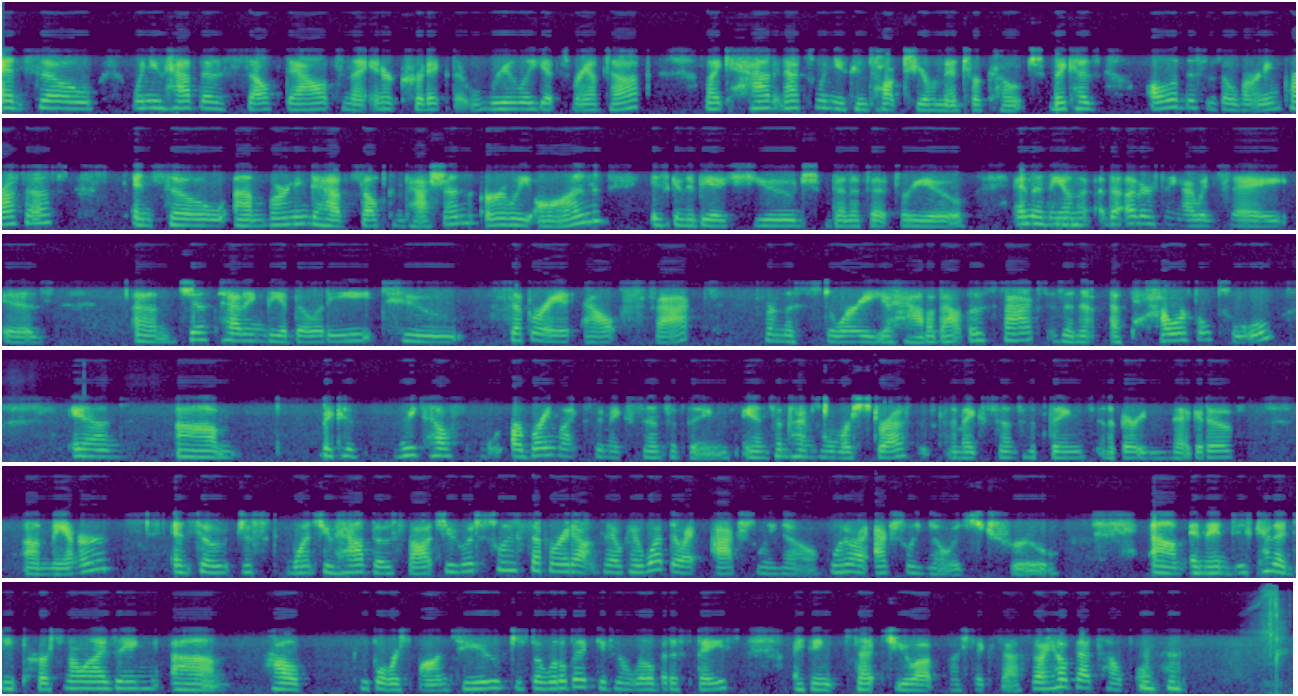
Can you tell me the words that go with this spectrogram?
And so when you have those self-doubts and that inner critic that really gets ramped up, like that's when you can talk to your mentor coach because all of this is a learning process. And so um, learning to have self-compassion early on is going to be a huge benefit for you. And then the other, the other thing I would say is um, just having the ability to separate out fact from the story you have about those facts is an, a powerful tool. And um, because we tell our brain likes to make sense of things, and sometimes when we're stressed, it's going to make sense of things in a very negative uh, manner. And so just once you have those thoughts, you just want to separate out and say, okay, what do I actually know? What do I actually know is true? Um, and then just kind of depersonalizing um, how people respond to you just a little bit, gives you a little bit of space, I think sets you up for success. So I hope that's helpful. Mm-hmm.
